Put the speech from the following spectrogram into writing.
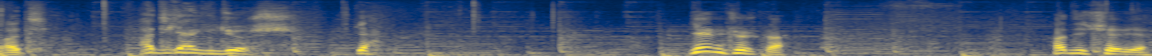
Hadi. Hadi gel gidiyoruz. Gel. Gelin çocuklar. Hadi içeriye.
